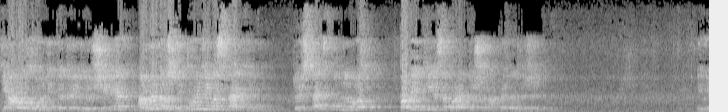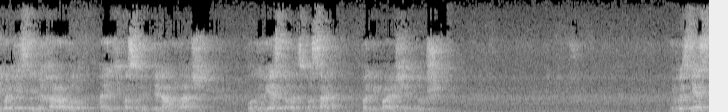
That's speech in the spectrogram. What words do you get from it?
Дьявол ходит, как рыкающий лев, а мы должны противостать ему. То есть стать в полный рост, подойти и забрать то, что нам принадлежит. И не водить с ними хоровод, а идти по своим делам дальше. Благовествовать, спасать погибающие души. И вот здесь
